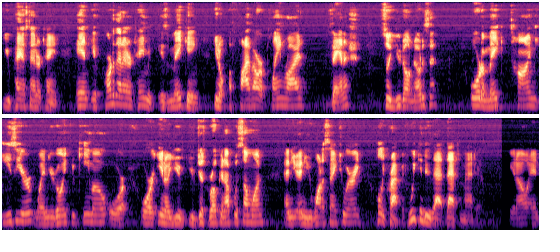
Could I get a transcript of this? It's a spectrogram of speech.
you pay us to entertain. And if part of that entertainment is making, you know, a five hour plane ride vanish so you don't notice it, or to make time easier when you're going through chemo or, or you know, you've, you've just broken up with someone and you, and you want a sanctuary, holy crap, if we can do that, that's magic. You know, and,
